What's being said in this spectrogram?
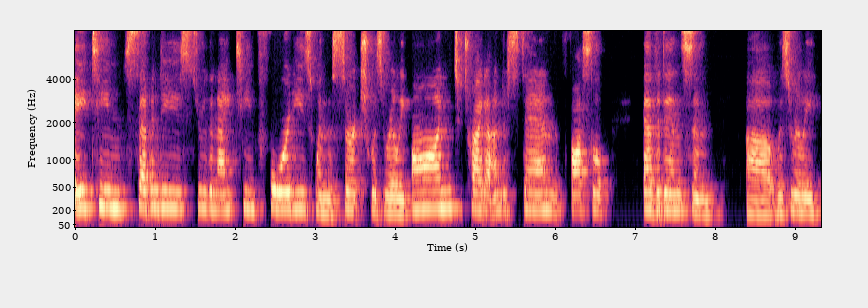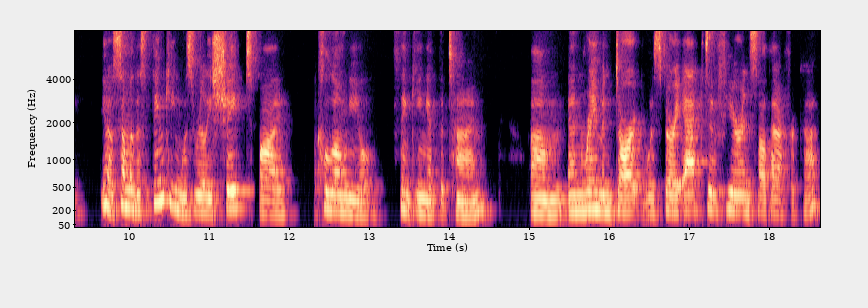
1870s through the 1940s, when the search was really on to try to understand fossil evidence and uh, was really, you know, some of this thinking was really shaped by colonial thinking at the time. Um, and Raymond Dart was very active here in South Africa.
